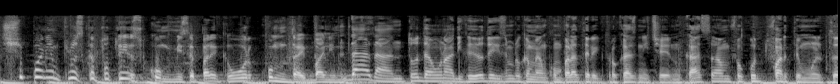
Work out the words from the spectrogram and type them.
Și bani în plus, că totul e scump. Mi se pare că oricum dai bani în plus. Da, da, întotdeauna, adică eu, de exemplu, când mi-am cumpărat electrocasnice în casă, am făcut foarte multă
